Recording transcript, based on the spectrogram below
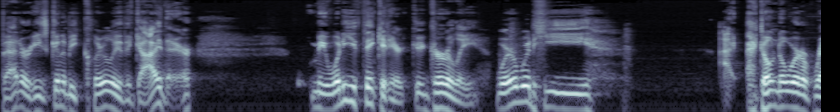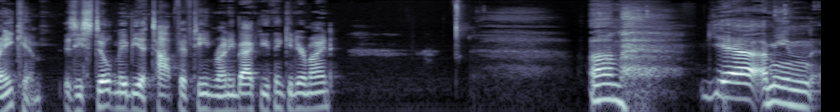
better. He's going to be clearly the guy there. I mean, what are you thinking here, Gurley? Where would he? I, I don't know where to rank him. Is he still maybe a top fifteen running back? Do you think in your mind? Um, yeah. I mean,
